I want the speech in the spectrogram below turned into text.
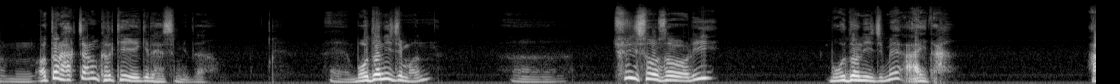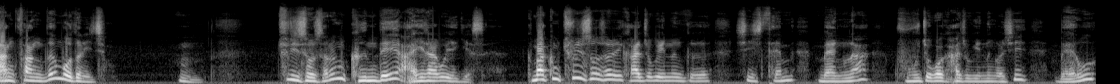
음, 어떤 학자는 그렇게 얘기를 했습니다. 예, 모더니즘은 어, 추리 소설이 모더니즘의 아이다. 앙팡드 모더니즘. 음, 추리 소설은 근대의 아이라고 얘기했어요. 그만큼 추리 소설이 가지고 있는 그 시스템, 맥락, 구조가 가지고 있는 것이 매우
